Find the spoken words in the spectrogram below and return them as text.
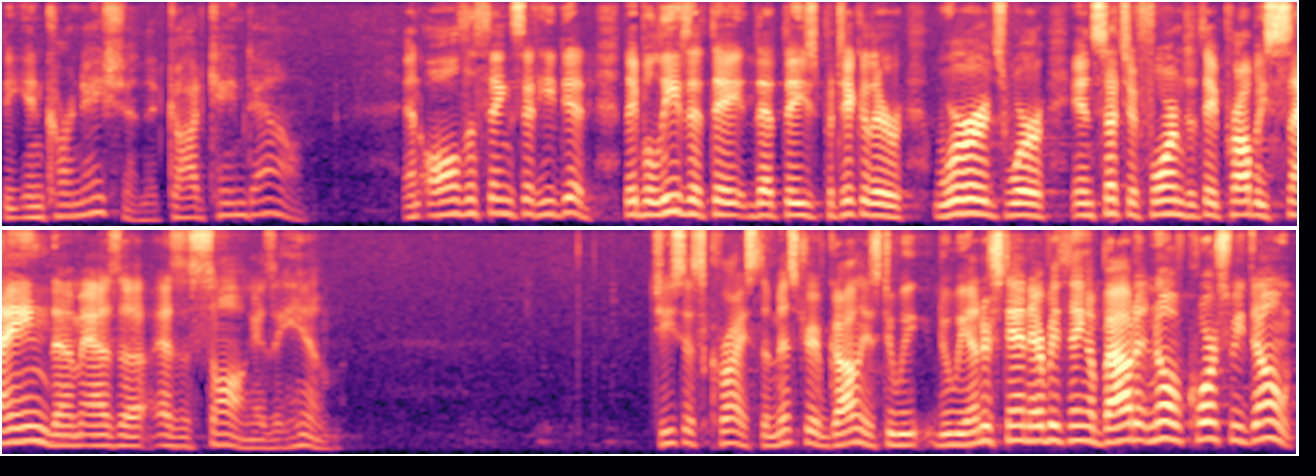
The incarnation, that God came down and all the things that he did. They believed that, they, that these particular words were in such a form that they probably sang them as a, as a song, as a hymn. Jesus Christ, the mystery of godliness. Do we, do we understand everything about it? No, of course we don't.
